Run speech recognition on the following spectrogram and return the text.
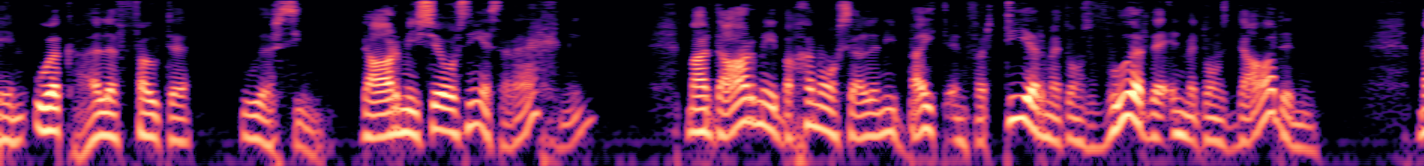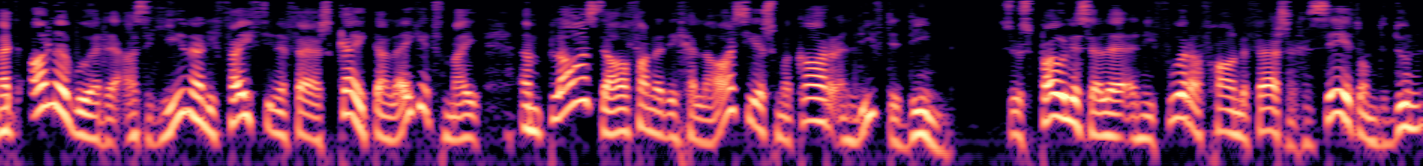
en ook hulle foute oorsien. daarmee sê ons nie is reg nie, maar daarmee begin ons hulle nie byt en verteer met ons woorde en met ons dade nie. Met ander woorde, as ek hier na die 15de vers kyk, dan lyk dit vir my in plaas daarvan dat die Galasiërs mekaar in liefde dien, soos Paulus hulle in die voorafgaande verse gesê het om te doen,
